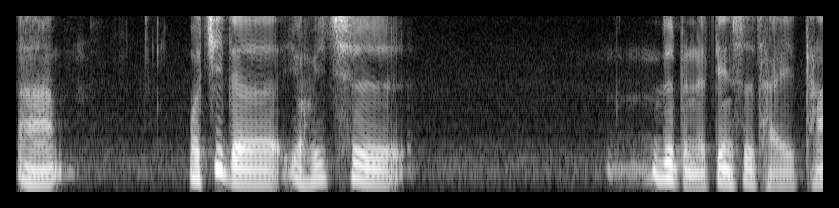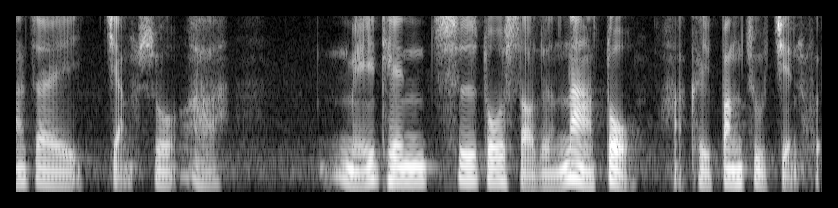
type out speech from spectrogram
啊。我记得有一次日本的电视台他在讲说啊，每一天吃多少的纳豆啊可以帮助减肥。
